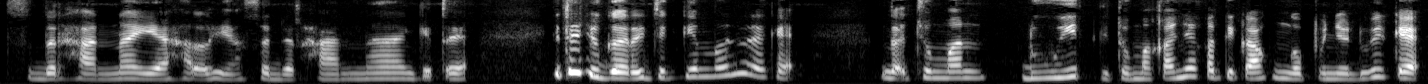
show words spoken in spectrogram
sederhana ya hal yang sederhana gitu ya. Itu juga rezeki maksudnya kayak nggak cuman duit gitu. Makanya ketika aku nggak punya duit kayak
